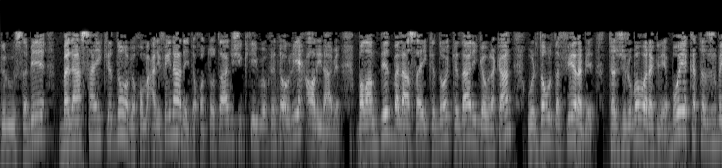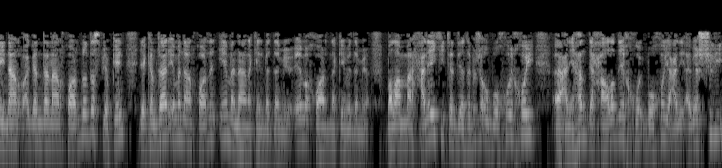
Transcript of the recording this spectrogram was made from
دروستە بێ بەلاساییکردنەوە بێ خۆ معریفەی نادەیت خۆ تۆ تاریشی کتێبی بخێنێت ئەو لێ حاڵی نابێ بەڵام دێت بە لاساییکردەوە کرداری گەورەکان وردە وردە فێرە بێ تەجروبە وەرەگرێ بۆیە کە تەجروبەی نان ئەگەر لە نان خواردنەوە دەست پێ بکەین یەکەم جار ئێمە نان خواردن ئێمە نانەکەین بە دەمێ ئێمە خواردنەکەی بە دەمێ بەڵام مەرحەلەیەکی تر دێتە پێش ئەو بۆ خۆی خۆی عنی هەندێ حاڵەتێ خۆی بۆ خۆی عنی ئەبێ شلی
